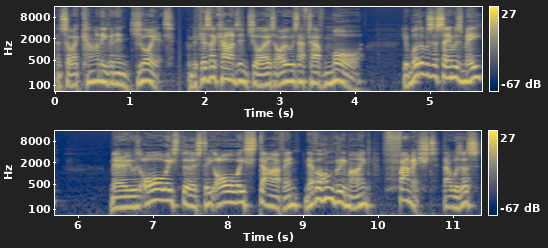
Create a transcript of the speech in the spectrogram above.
And so I can't even enjoy it. And because I can't enjoy it, I always have to have more. Your mother was the same as me. Mary was always thirsty, always starving, never hungry, mind, famished. That was us.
